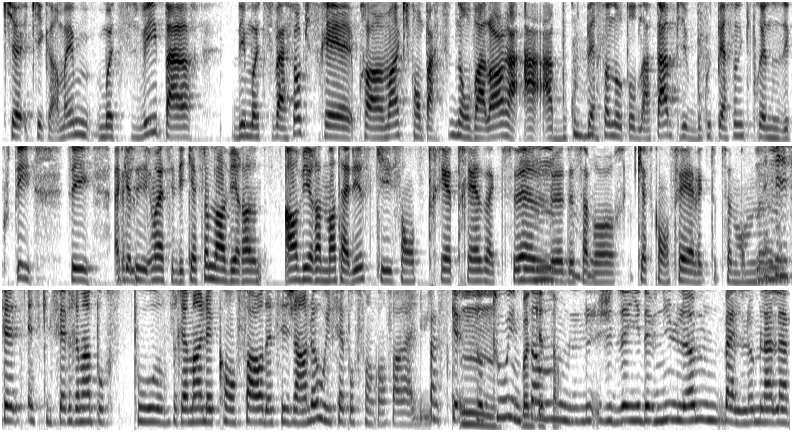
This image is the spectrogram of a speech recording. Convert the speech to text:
qui est quand même motivé par des motivations qui seraient probablement qui font partie de nos valeurs à, à- à beaucoup de personnes autour de la table puis beaucoup de personnes qui pourraient nous écouter tu sais à quel C'est ouais, c'est des questions de l'environ- environnementaliste qui sont très, très actuelles, Mhm. là, de savoir qu'est-ce qu'on fait avec tout ce monde-là. Mais tu sais, il fait- est-ce qu'il le fait vraiment pour, pour vraiment le confort de ces gens-là ou il le fait pour son confort à lui? Parce que Hmm, surtout, il me bonne semble, je disais, il est devenu l'homme, ben, l'homme, la- la-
